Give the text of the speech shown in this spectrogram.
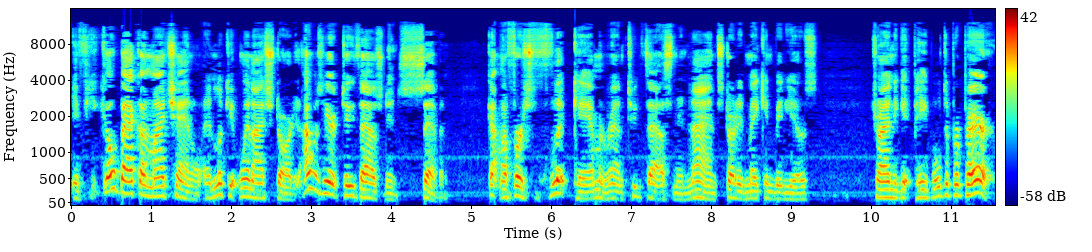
If you go back on my channel and look at when I started, I was here at 2007 got my first flip cam around 2009, started making videos trying to get people to prepare.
